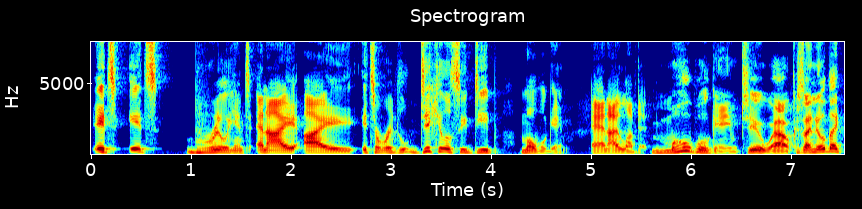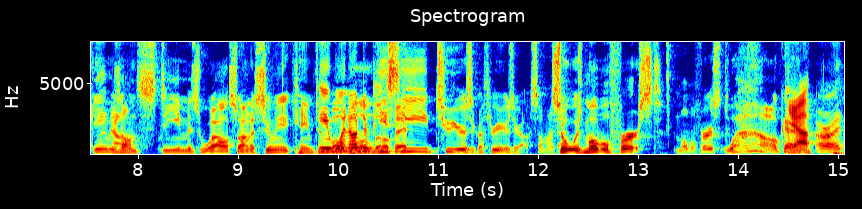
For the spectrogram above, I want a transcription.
it's it's brilliant, and I I it's a ridiculously deep mobile game, and I loved it. mobile game too. Wow, because I know that game is on Steam as well. So I'm assuming it came to It mobile went on to a little bit. PC two years ago, three years ago, something like So that. it was mobile first. mobile first. Wow. Okay. Yeah. All right.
